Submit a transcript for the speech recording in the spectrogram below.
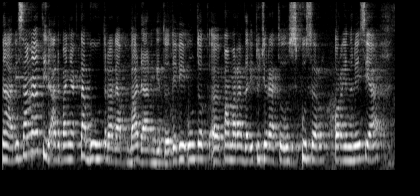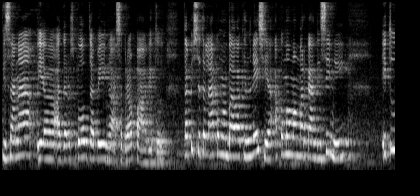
Nah, di sana tidak ada banyak tabu terhadap badan gitu. Jadi untuk uh, pameran dari 700 pusar orang Indonesia, di sana ya ada respon tapi nggak seberapa gitu. Tapi setelah aku membawa ke Indonesia, aku memamerkan di sini, itu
